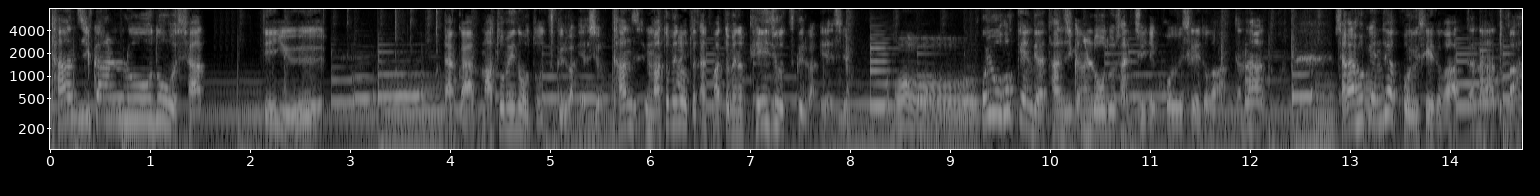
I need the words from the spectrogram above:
短時間労働者っていう、なんかまとめノートを作るわけですよ。短時まとめノートからまとめのページを作るわけですよ。雇用保険では短時間労働者についてこういう制度があったなとか、社会保険ではこういう制度があったなとか、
